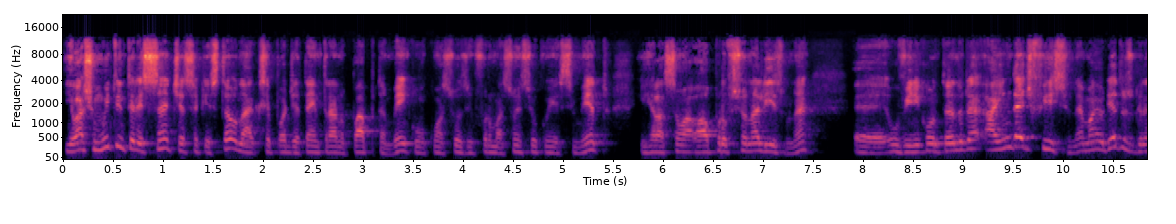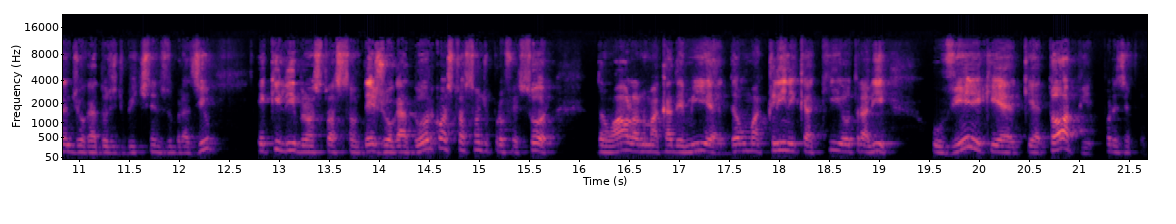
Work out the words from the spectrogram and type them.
E eu acho muito interessante essa questão, Narc, você pode até entrar no papo também com, com as suas informações, seu conhecimento em relação ao, ao profissionalismo, né? É, o Vini contando, né, ainda é difícil, né? A maioria dos grandes jogadores de beach tennis do Brasil equilibram a situação de jogador com a situação de professor. Dão aula numa academia, dão uma clínica aqui, outra ali. O Vini, que é, que é top, por exemplo,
